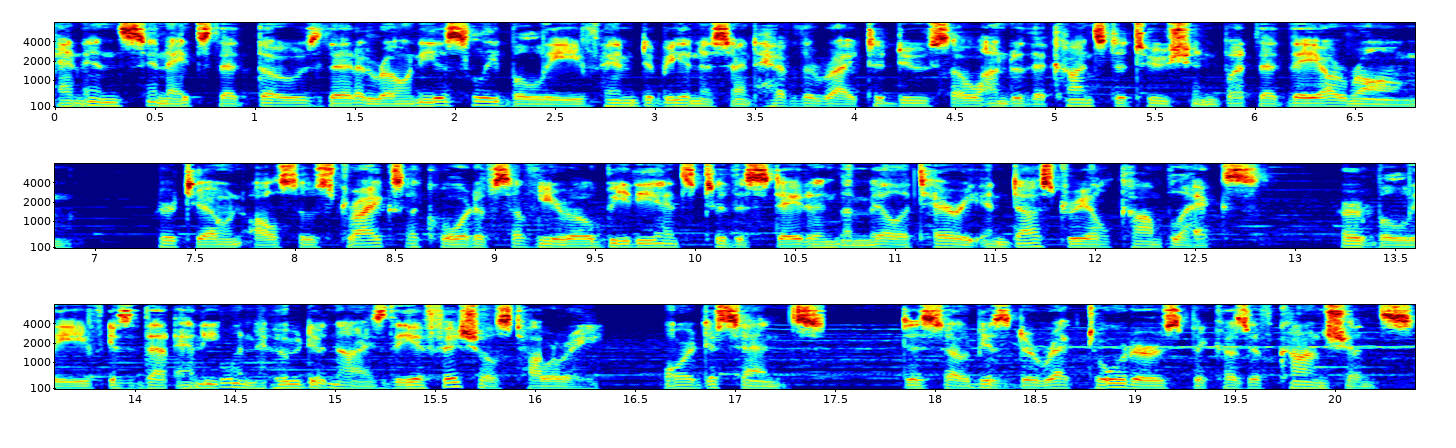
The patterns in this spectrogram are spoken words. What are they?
and insinuates that those that erroneously believe him to be innocent have the right to do so under the Constitution but that they are wrong. Her tone also strikes a chord of severe obedience to the state and the military-industrial complex. Her belief is that anyone who denies the official story, or dissents, disobeys direct orders because of conscience,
